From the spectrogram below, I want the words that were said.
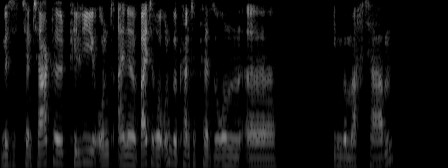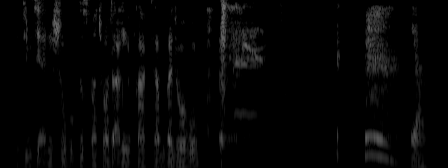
Mrs. Tentakel, Pilly und eine weitere unbekannte Person äh, ihm gemacht haben. Indem sie eine Schokoknuspertorte angefragt haben bei Doro, Ja,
